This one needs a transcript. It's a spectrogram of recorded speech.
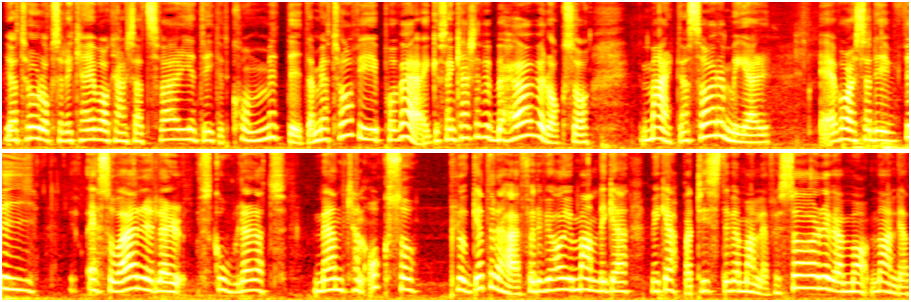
Jag tror också det kan ju vara kanske att Sverige inte riktigt kommit dit. Men jag tror att vi är på väg. Sen kanske vi behöver också marknadsföra mer, eh, vare sig det är vi, SOR eller skolor, att män kan också plugga till det här. För vi har ju manliga makeupartister, vi har manliga frisörer, vi har manliga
